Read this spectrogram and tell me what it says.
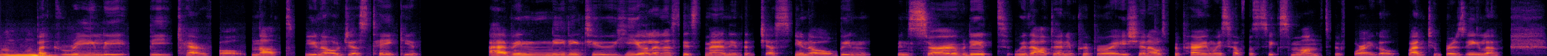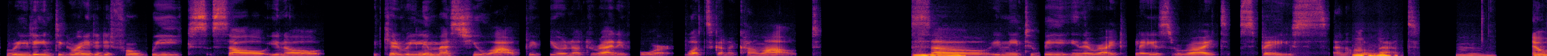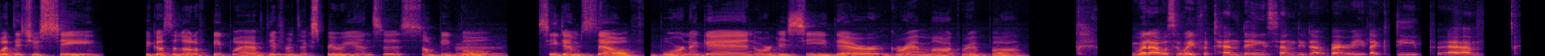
Mhm. but really be careful not you know just take it i have been needing to heal and assist many that just you know been been served it without any preparation i was preparing myself for six months before i go went to brazil and really integrated it for weeks so you know it can really mess you up if you're not ready for what's going to come out Mhm. so you need to be in the right place right space and all Mhm. of that Mm. And what did you see? Because a lot of people have different experiences. Some people Mm. See themselves born again, or they see their grandma, grandpa. Well, I was away for ten days and did a very like deep um,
